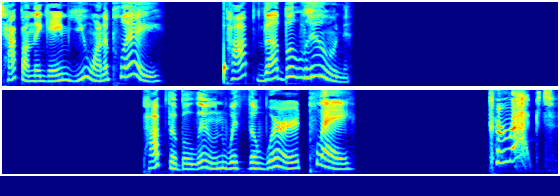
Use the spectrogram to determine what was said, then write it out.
Tap on the game you want to play. Pop the balloon. Pop the balloon with the word play. Correct!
